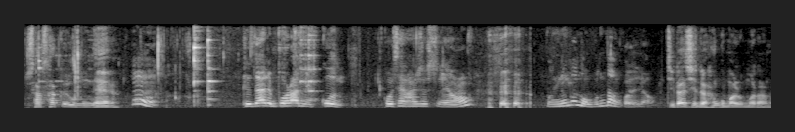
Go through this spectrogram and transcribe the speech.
싹싹 끓고 먹네. 기다린 보람 있군. 고생하셨어요. 먹는 건 5분도 안 걸려. 찌라시를 한국말로 뭐라노?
